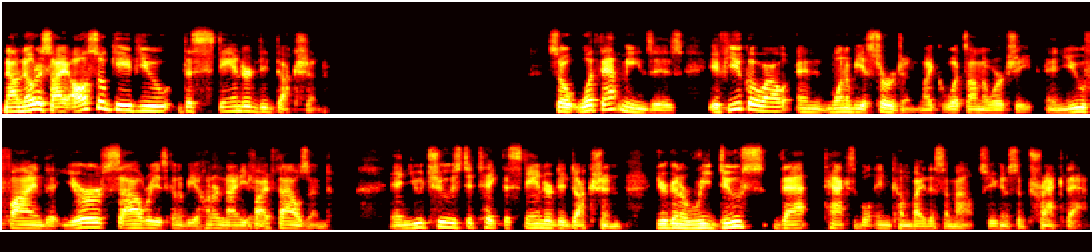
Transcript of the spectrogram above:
Now notice i also gave you the standard deduction so what that means is if you go out and want to be a surgeon, like what's on the worksheet, and you find that your salary is going to be 195,000 and you choose to take the standard deduction, you're going to reduce that taxable income by this amount. So you're going to subtract that.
